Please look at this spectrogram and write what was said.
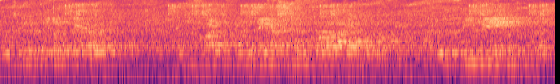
He's going to get up there and fight for the national pride in the B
